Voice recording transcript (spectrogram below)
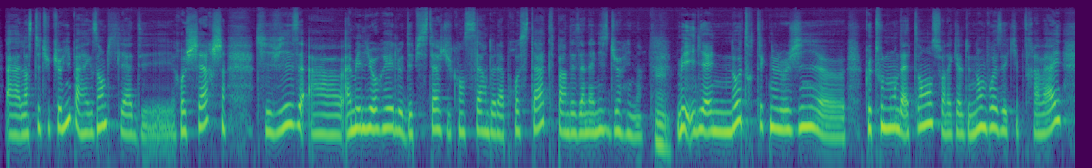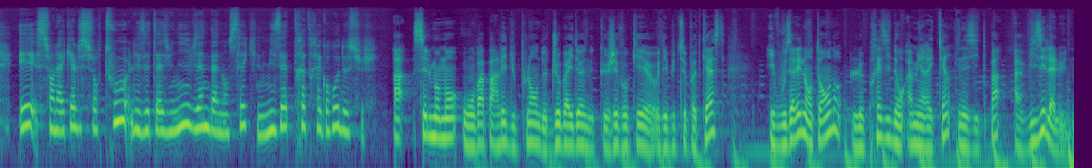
À l'Institut Curie, par exemple, il y a des recherches qui visent à améliorer le dépistage du cancer de la prostate par des analyses d'urine. Mhm. Mais il y a une autre technologie euh, que tout le monde attend, sur laquelle de nombreuses équipes travaillent, et sur laquelle surtout les États-Unis viennent d'annoncer qu'ils misaient très très gros dessus. Ah, c'est le moment où on va parler du plan de Joe Biden que j'évoquais au début de ce podcast. Et vous allez l'entendre, le président américain n'hésite pas à viser la Lune.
